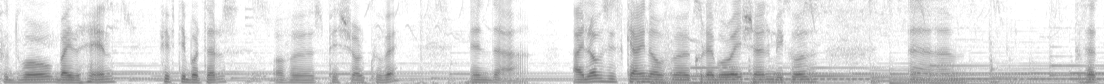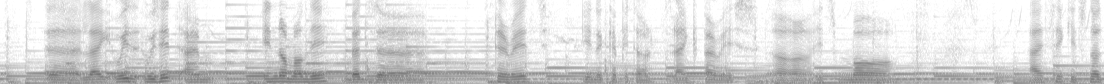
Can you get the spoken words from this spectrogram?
to draw by the hand 50 bottles of a special cuvée. And uh, I love this kind of uh, collaboration because um, that, uh, like with, with it, I'm in Normandy, but the period in a capital like Paris, uh, it's more. I think it's not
